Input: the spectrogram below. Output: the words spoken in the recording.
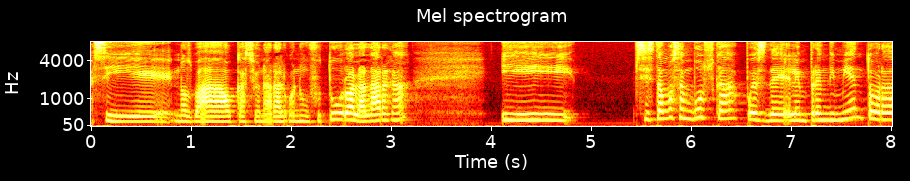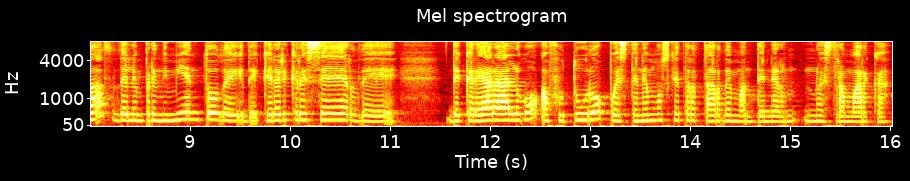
si nos va a ocasionar algo en un futuro a la larga. Y si estamos en busca, pues, del emprendimiento, ¿verdad? Del emprendimiento, de, querer crecer, de, de, crear algo a futuro, pues tenemos que tratar de mantener nuestra marca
